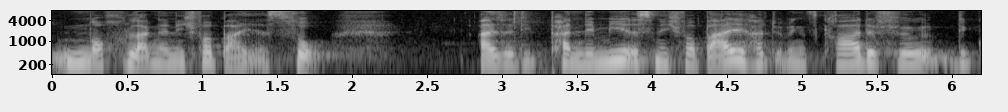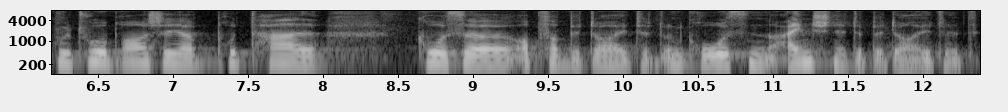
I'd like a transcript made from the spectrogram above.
noch lange nicht vorbei ist. So. Also die Pandemie ist nicht vorbei, hat übrigens gerade für die Kulturbranche ja brutal große Opfer bedeutet und großen Einschnitte bedeutet.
